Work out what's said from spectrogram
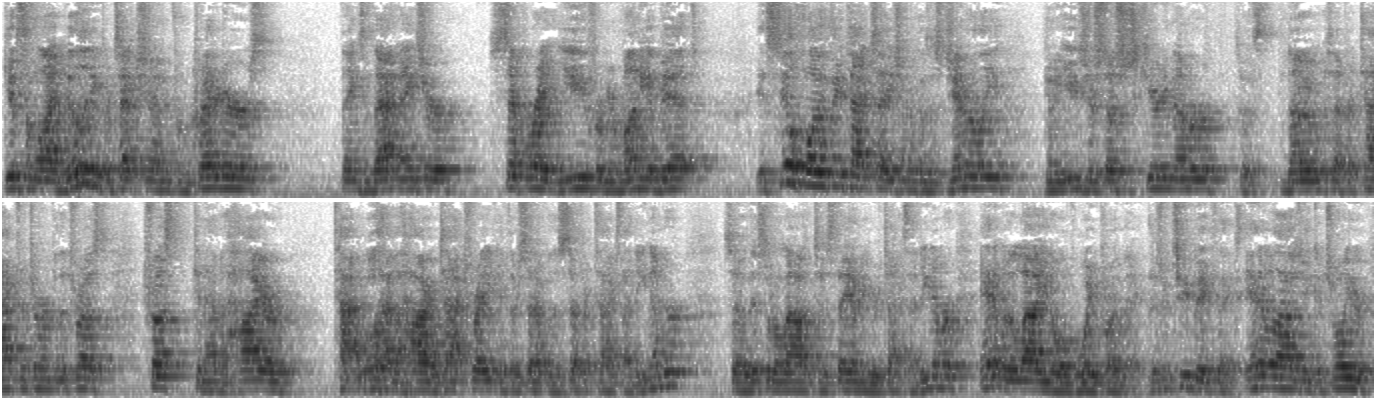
give some liability protection from creditors, things of that nature, separate you from your money a bit, it still flow through taxation because it's generally going to use your social security number, so it's no separate tax return for the trust. Trust can have a higher tax, will have a higher tax rate if they're set up with a separate tax ID number. So this would allow it to stay under your tax ID number, and it would allow you to avoid probate. Those are two big things, and it allows you to control your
